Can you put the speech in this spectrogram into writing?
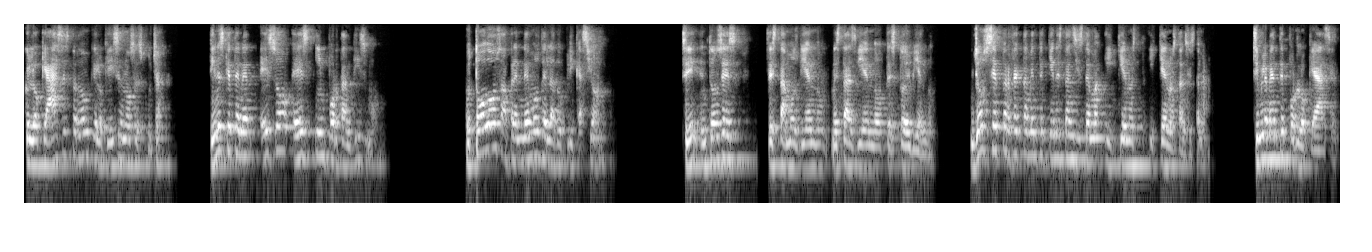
lo que haces, perdón, que lo que dices no se escucha. Tienes que tener, eso es importantísimo. Todos aprendemos de la duplicación. ¿Sí? Entonces, te estamos viendo, me estás viendo, te estoy viendo. Yo sé perfectamente quién está en sistema y quién no, está en sistema. Simplemente por lo que hacen.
